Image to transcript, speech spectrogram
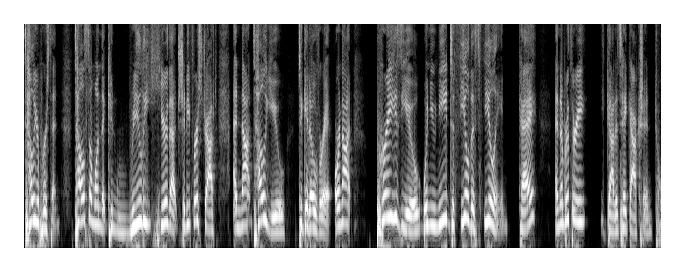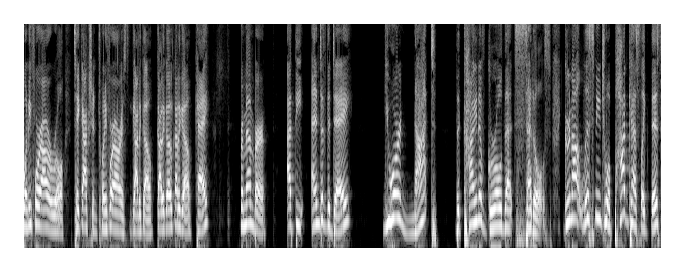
tell your person, tell someone that can really hear that shitty first draft and not tell you to get over it or not praise you when you need to feel this feeling. Okay. And number three, you got to take action. 24 hour rule. Take action. 24 hours. You got to go. Got to go. Got to go. Okay. Remember, at the end of the day, you are not the kind of girl that settles. You're not listening to a podcast like this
